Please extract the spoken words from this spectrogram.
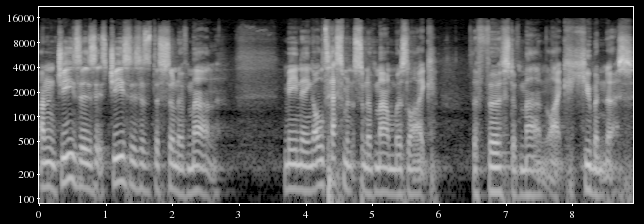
And Jesus, it's Jesus as the Son of Man, meaning Old Testament Son of Man was like the first of man, like humanness.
